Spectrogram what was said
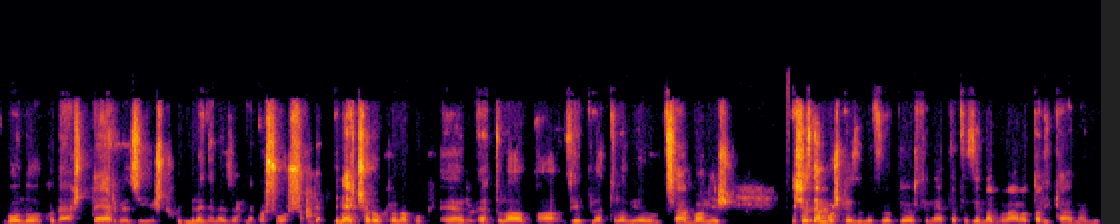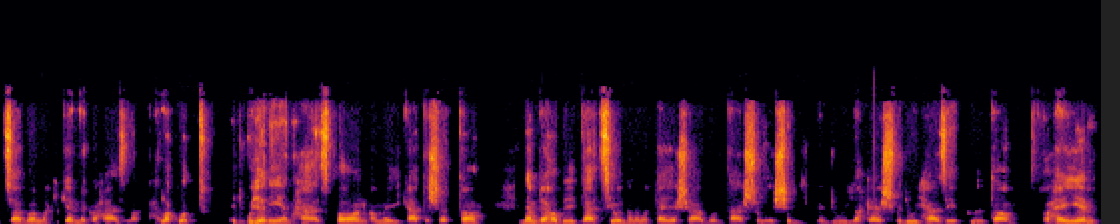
gondolkodást, tervezést, hogy mi legyen ezeknek a sorsa. De én egy sarokra lakok er, ettől a, az épülettől a Viola utcában, és, és ez nem most kezdődött a történet, tehát azért nagymamám a Tali Kálmán utcában, akik ennek a háznak lakott egy ugyanilyen házban, amelyik átesett a nem rehabilitáción, hanem a teljes elbontáson, és egy, egy új lakás, vagy új ház épült a, a helyén.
